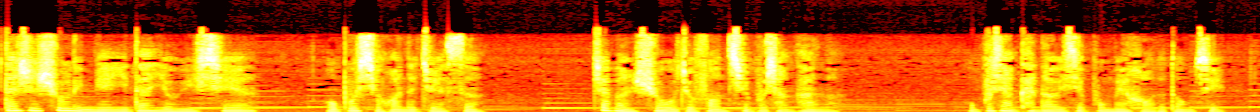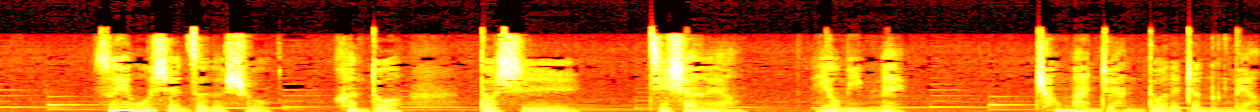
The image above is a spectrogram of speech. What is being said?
但是书里面一旦有一些我不喜欢的角色，这本书我就放弃，不想看了。我不想看到一些不美好的东西，所以我选择的书很多都是既善良又明媚，充满着很多的正能量。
